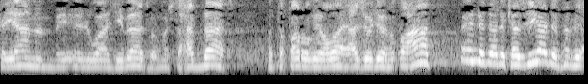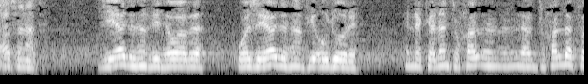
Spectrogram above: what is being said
قيام بالواجبات والمستحبات والتقرب إلى الله عز وجل في الطاعات فإن ذلك زيادة في حسناته زيادة في ثوابه وزيادة في أجوره. إنك لن لن تخلف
